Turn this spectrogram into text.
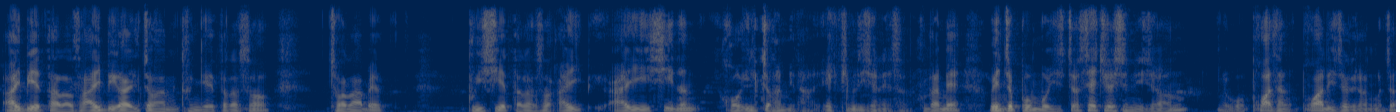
IB에 따라서 IB가 일정한 관계에 따라서 전압의 VC에 따라서 I, IC는 거의 일정합니다. 액티브 리전에서는. 그 다음에 왼쪽 부분 보이시죠? 세츄레이션 리전. 그리고 포화상, 포화 리전이라는 거죠.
